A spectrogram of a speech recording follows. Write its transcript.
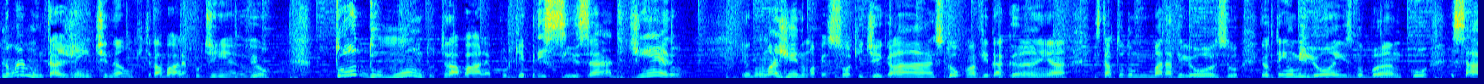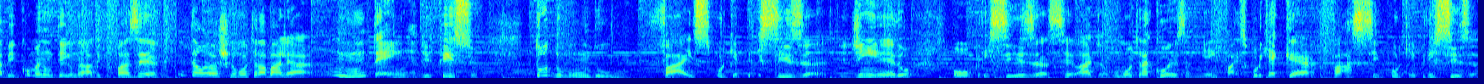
Não é muita gente não que trabalha por dinheiro, viu? Todo mundo trabalha porque precisa de dinheiro. Eu não imagino uma pessoa que diga: Ah, estou com a vida ganha, está tudo maravilhoso, eu tenho milhões no banco, e sabe, como eu não tenho nada que fazer, então eu acho que eu vou trabalhar. Não tem, é difícil. Todo mundo faz porque precisa de dinheiro ou precisa, sei lá, de alguma outra coisa. Ninguém faz porque quer, faz porque precisa.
